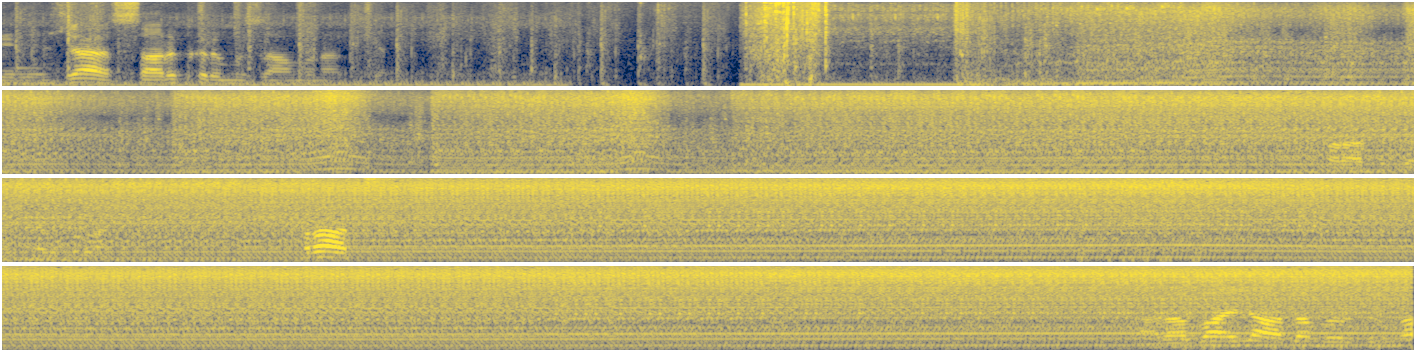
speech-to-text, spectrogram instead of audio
yeni Güzel sarı kırmızı amına koyayım. Fırat. Arabayla adam öldürme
